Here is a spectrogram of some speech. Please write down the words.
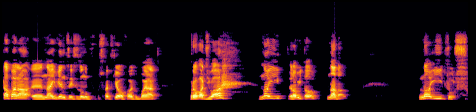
Ta para e, najwięcej sezonów szwedzkiego Fortu Boyard prowadziła, no i robi to nadal. No i cóż,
